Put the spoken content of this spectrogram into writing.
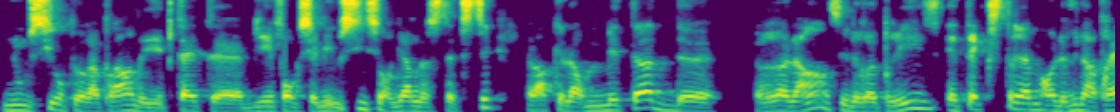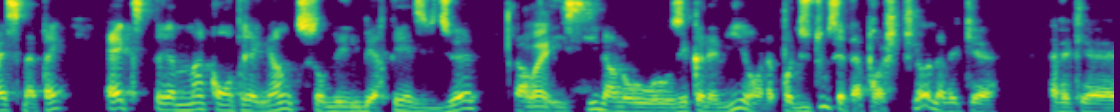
Nous aussi, on peut reprendre et peut-être euh, bien fonctionner aussi si on regarde leurs statistiques, alors que leur méthode de relance et de reprise est extrêmement, on l'a vu dans la presse ce matin, extrêmement contraignante sur des libertés individuelles. Alors ici, dans nos économies, on n'a pas du tout cette approche-là avec, euh, avec euh,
